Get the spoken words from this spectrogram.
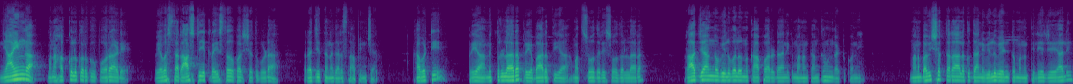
న్యాయంగా మన హక్కుల కొరకు పోరాడే వ్యవస్థ రాష్ట్రీయ క్రైస్తవ పరిషత్ కూడా రజితన గారు స్థాపించారు. కాబట్టి ప్రియ మిత్రులారా ప్రియ భారతీయ మత సోదరి సోదరులారా రాజ్యాంగ విలువలను కాపాడడానికి మనం కంకణం కట్టుకొని మన భవిష్యత్ తరాలకు దాని విలువ ఏంటో మనం తెలియజేయాలి.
